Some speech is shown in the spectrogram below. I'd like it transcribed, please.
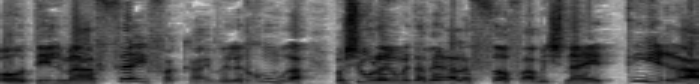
או דילמה סיפא קאי ולחומרה, או שאולי הוא מדבר על הסוף, המשנה התירה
